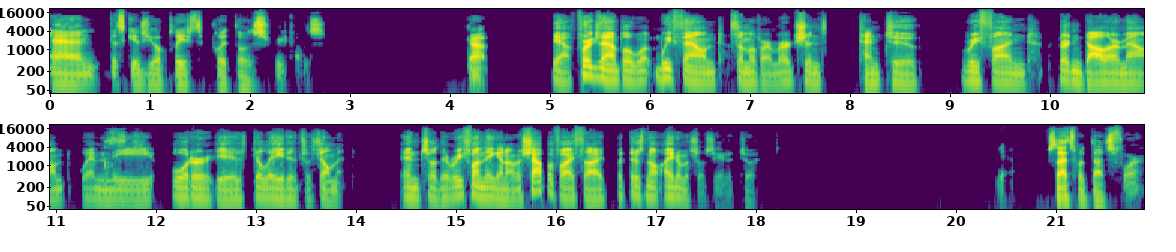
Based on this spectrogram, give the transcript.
and this gives you a place to put those refunds. Yeah. Yeah. For example, what we found some of our merchants tend to refund a certain dollar amount when the order is delayed in fulfillment. And so they're refunding it on the Shopify side, but there's no item associated to it. Yeah. So that's what that's for.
